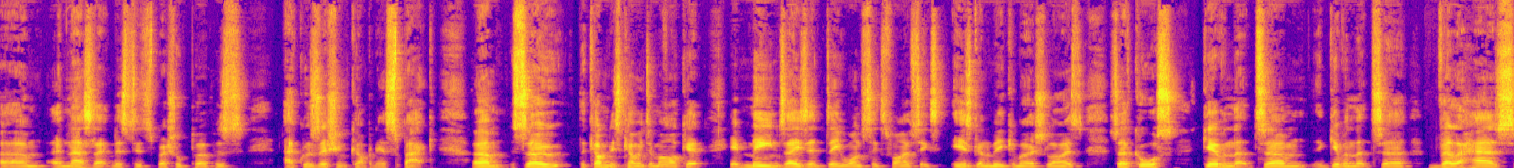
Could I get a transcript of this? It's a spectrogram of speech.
um, a Nasdaq listed special purpose acquisition company, a SPAC. Um, so the company's coming to market. It means AZD one six five six is going to be commercialised. So of course, given that um, given that uh, Vela has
